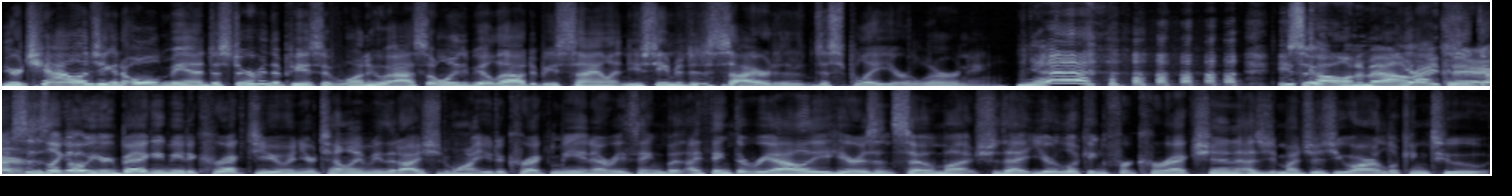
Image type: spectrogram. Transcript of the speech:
you're challenging an old man, disturbing the peace of one who asks only to be allowed to be silent, and you seem to desire to display your learning. Yeah. He's So- calling him out yeah, right because there. Augustine's like, "Oh, you're begging me to correct you and you're telling me that I should want you to correct me and everything. But I think the reality here isn't so much that you're looking for correction as much as you are looking to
